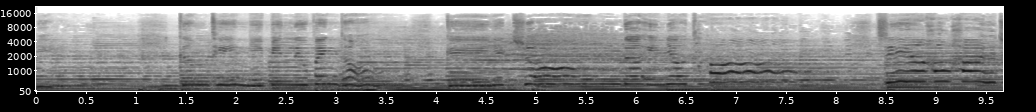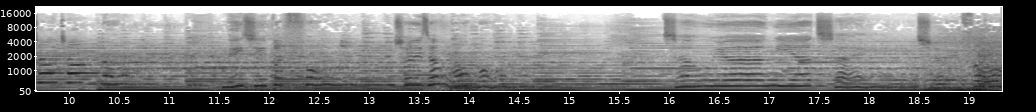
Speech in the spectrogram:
热，今天已变了冰冻。记忆中突然又痛，只有空虚在作弄。你似北风，吹走我梦，就让一切随风。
